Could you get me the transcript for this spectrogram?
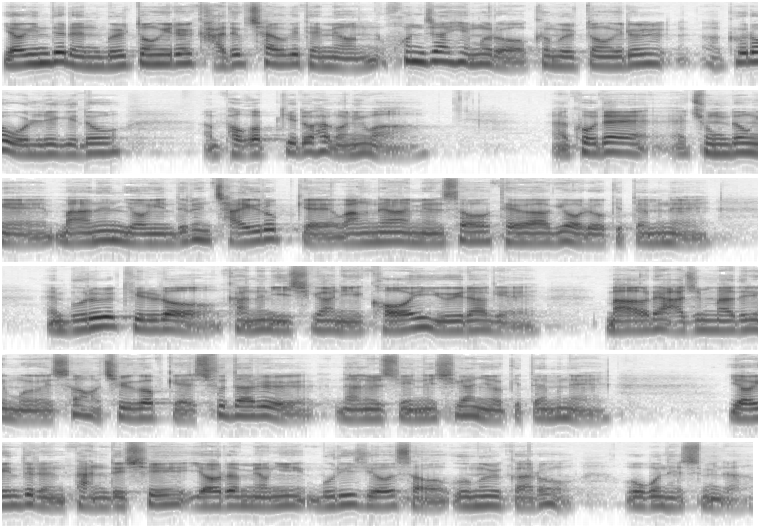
여인들은 물동이를 가득 채우게 되면 혼자 힘으로 그 물동이를 끌어올리기도 버겁기도 하거니와 고대 중동의 많은 여인들은 자유롭게 왕래하면서 대화하기 어려웠기 때문에 물을 기르러 가는 이 시간이 거의 유일하게 마을의 아줌마들이 모여서 즐겁게 수다를 나눌 수 있는 시간이었기 때문에 여인들은 반드시 여러 명이 무리지어서 우물가로 오곤 했습니다.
